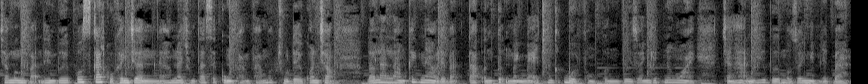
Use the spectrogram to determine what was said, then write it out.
Chào mừng bạn đến với Postcard của Khanh Trần. Ngày hôm nay chúng ta sẽ cùng khám phá một chủ đề quan trọng Đó là làm cách nào để bạn tạo ấn tượng mạnh mẽ trong các buổi phỏng vấn với doanh nghiệp nước ngoài Chẳng hạn như với một doanh nghiệp Nhật Bản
